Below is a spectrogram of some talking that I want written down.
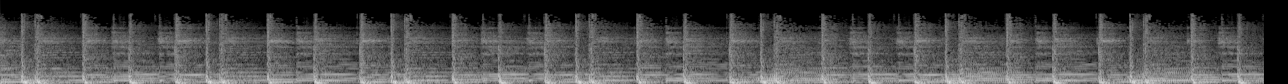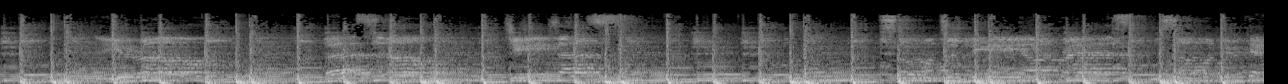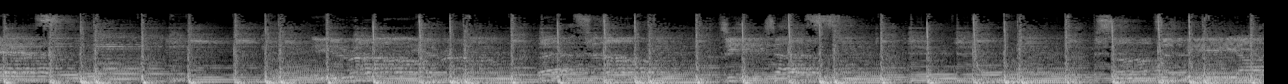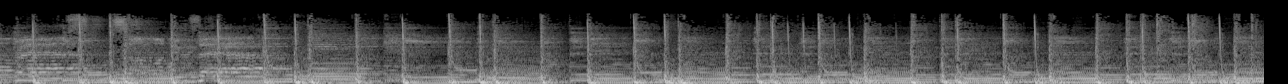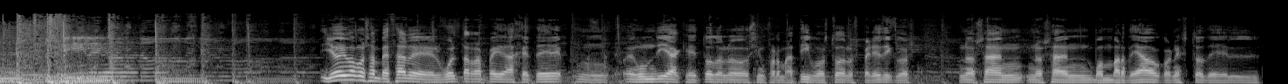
Vuelta Rápida GT mm, en un día que todos los informativos, todos los periódicos nos han, nos han bombardeado con esto del...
